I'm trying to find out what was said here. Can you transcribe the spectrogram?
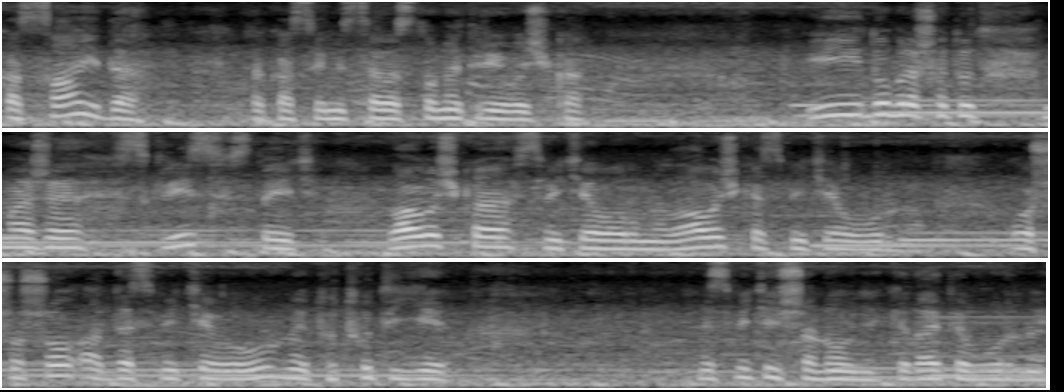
коса йде, така місцева 100 метрівочка. І добре, що тут майже скрізь стоїть лавочка, сміттєва урна, лавочка, сміттєва урна. О, що що, а де сміттєві урни, то тут є. Не смітіть, шановні, кидайте в урни.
